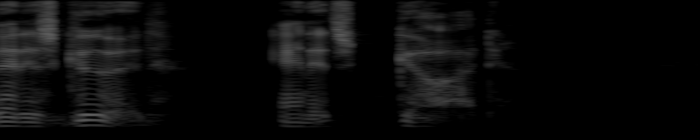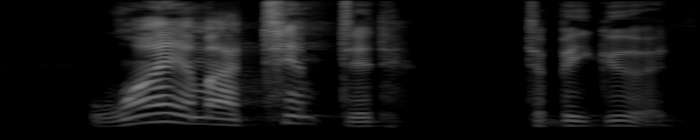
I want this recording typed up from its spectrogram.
that is good, and it's God. Why am I tempted to be good?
